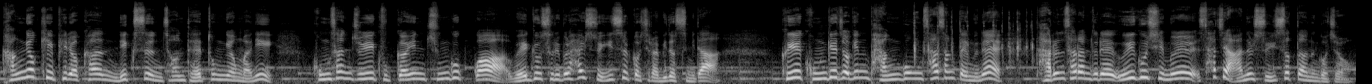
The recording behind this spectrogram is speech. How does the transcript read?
강력히 피력한 닉슨 전 대통령만이 공산주의 국가인 중국과 외교 수립을 할 수 있을 것이라 믿었습니다. 그의 공개적인 반공 사상 때문에 다른 사람들의 의구심을 사지 않을 수 있었다는 거죠.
